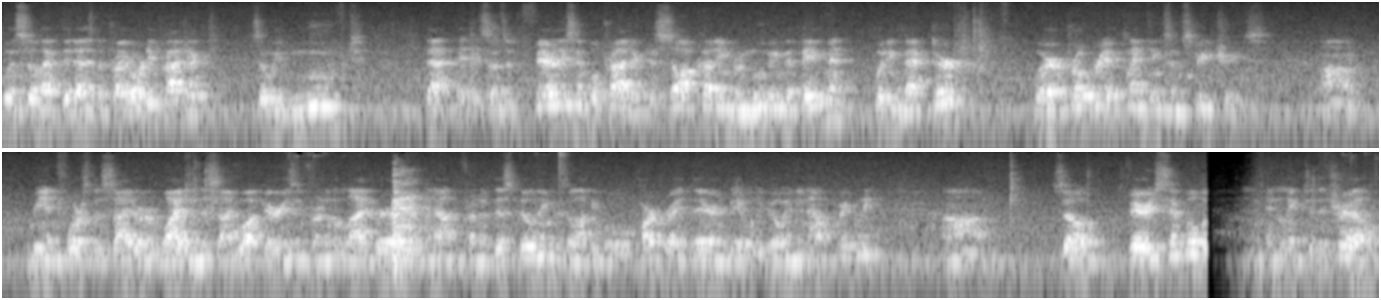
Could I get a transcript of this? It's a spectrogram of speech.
was selected as the priority project. So we've moved that, so it's a fairly simple project, just saw cutting, removing the pavement, putting back dirt, where appropriate, planting some street trees. Um, Reinforce the side or widen the sidewalk areas in front of the library and out in front of this building, because a lot of people will park right there and be able to go in and out quickly. Um, So, very simple, but and link to the trail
